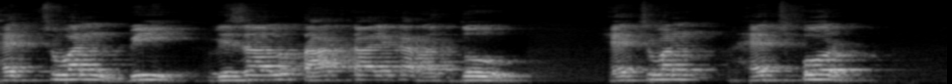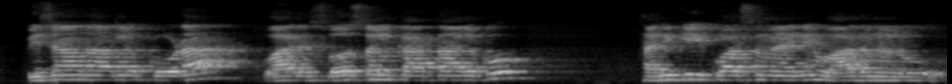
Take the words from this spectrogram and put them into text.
హెచ్ వన్ బి విజాలు తాత్కాలిక రద్దు. హెచ్ వన్ హెచ్ ఫోర్ విజాదారులకు కూడా వారి సోషల్ ఖాతాలకు తనిఖీ కోసమే అనే వాదనలు.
